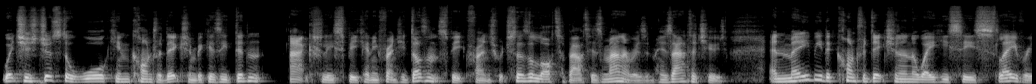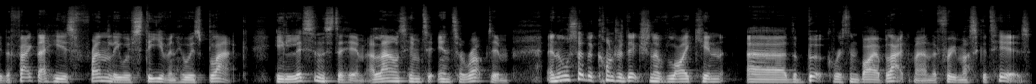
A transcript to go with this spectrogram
which is just a walk in contradiction because he didn't actually speak any French. He doesn't speak French, which says a lot about his mannerism, his attitude, and maybe the contradiction in the way he sees slavery. The fact that he is friendly with Stephen, who is black, he listens to him, allows him to interrupt him, and also the contradiction of liking uh, the book written by a black man, The Three Musketeers.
